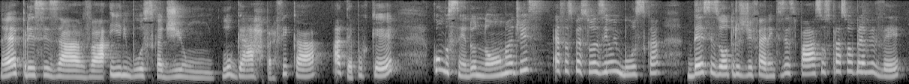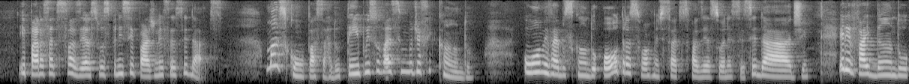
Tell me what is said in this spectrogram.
né? precisava ir em busca de um lugar para ficar, até porque, como sendo nômades, essas pessoas iam em busca desses outros diferentes espaços para sobreviver e para satisfazer as suas principais necessidades. Mas com o passar do tempo, isso vai se modificando. O homem vai buscando outras formas de satisfazer a sua necessidade, ele vai dando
